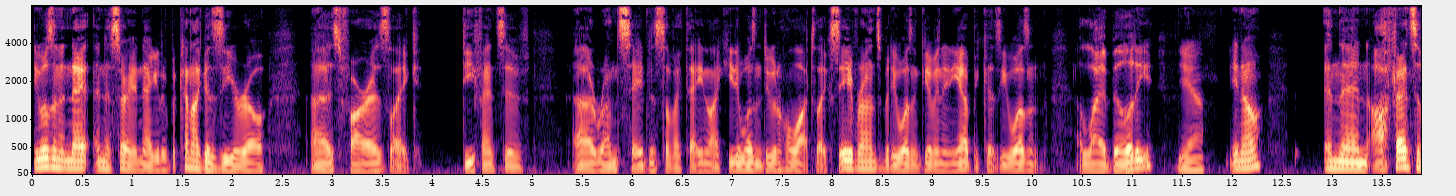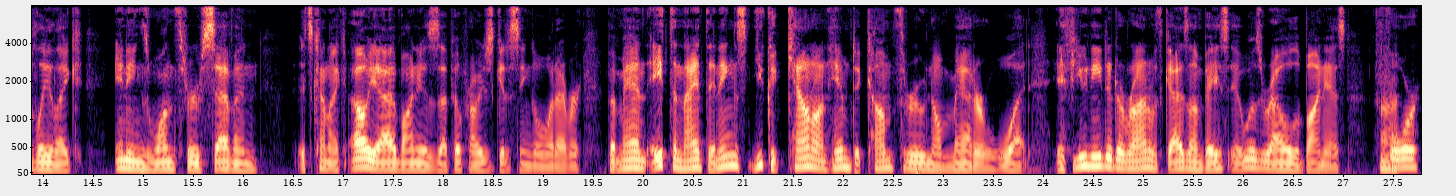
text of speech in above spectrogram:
he wasn't a ne- necessarily a negative, but kind of like a zero uh, as far as like defensive uh, runs saved and stuff like that. You know, like he wasn't doing a whole lot to like save runs, but he wasn't giving any up because he wasn't a liability. Yeah. You know, and then offensively, like innings one through seven, it's kind of like, oh yeah, Ibanez is up. He'll probably just get a single, whatever. But man, eighth and ninth innings, you could count on him to come through no matter what. If you needed a run with guys on base, it was Raul Ibanez Huh. for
